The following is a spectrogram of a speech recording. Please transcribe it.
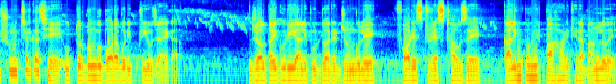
সুমিত্রার কাছে উত্তরবঙ্গ বরাবরই প্রিয় জায়গা। জলপাইগুড়ি, আলিপুরদুয়ারের জঙ্গলে, ফরেস্ট রেস্ট হাউসে, কালিম্পংয়ের পাহাড় ঘেরা বাংলোয়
